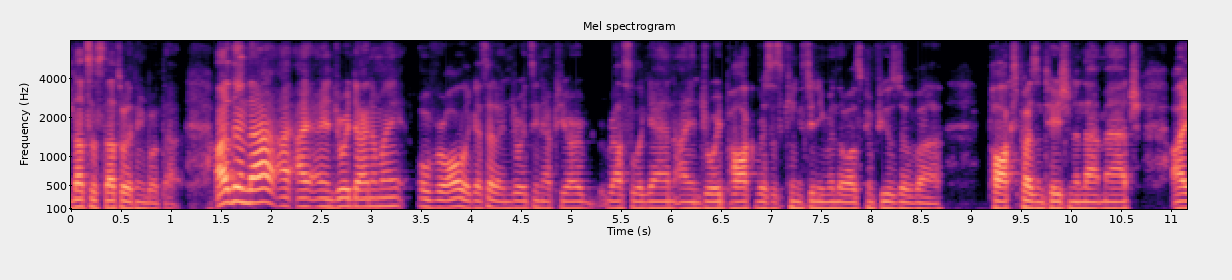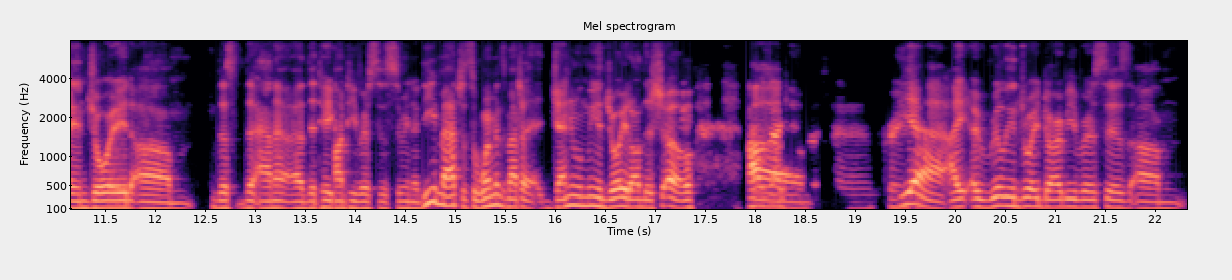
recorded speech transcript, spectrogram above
That's just that's what I think about that. Other than that, I, I I enjoyed Dynamite overall. Like I said, I enjoyed seeing FTR wrestle again. I enjoyed Pac versus Kingston, even though I was confused of uh, Pac's presentation in that match. I enjoyed um this the Anna uh, the Tay Conti versus Serena D match. It's a women's match. I genuinely enjoyed on the show. I was actually Um, uh, yeah, I, I really enjoyed Darby versus um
